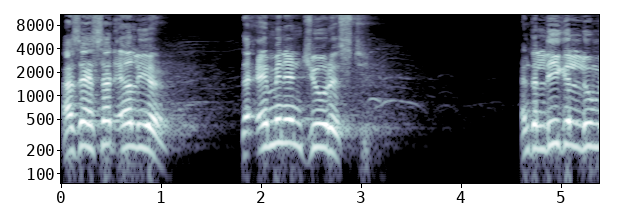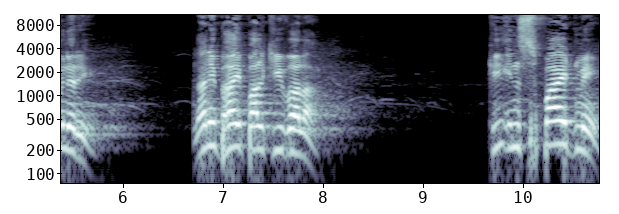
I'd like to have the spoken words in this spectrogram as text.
as I said earlier, the eminent jurist and the legal luminary, Nani Bhai Palkiwala, he inspired me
